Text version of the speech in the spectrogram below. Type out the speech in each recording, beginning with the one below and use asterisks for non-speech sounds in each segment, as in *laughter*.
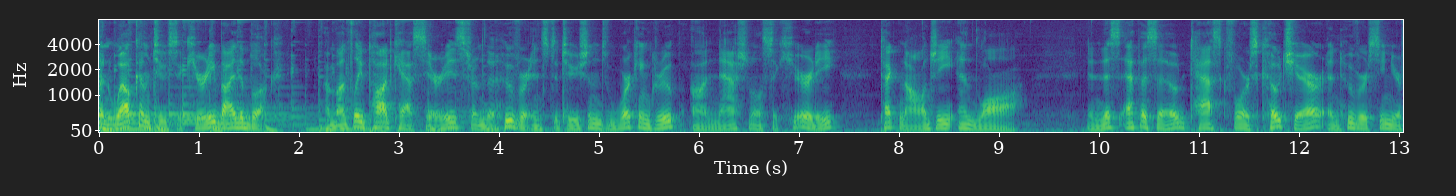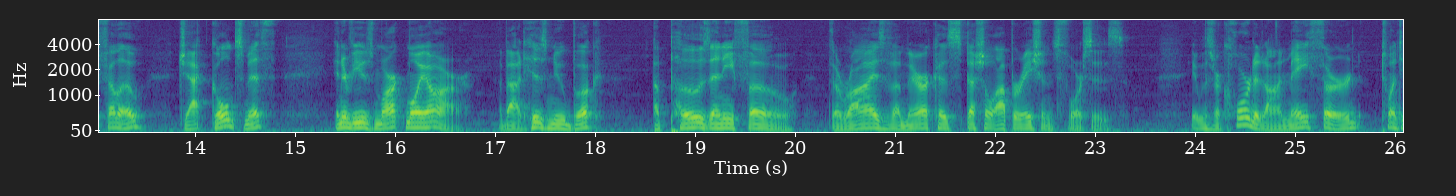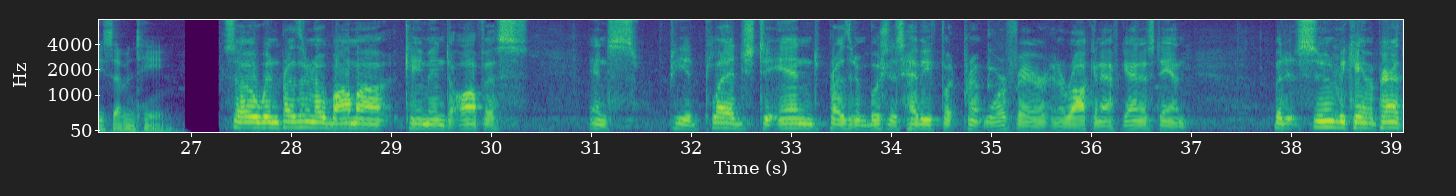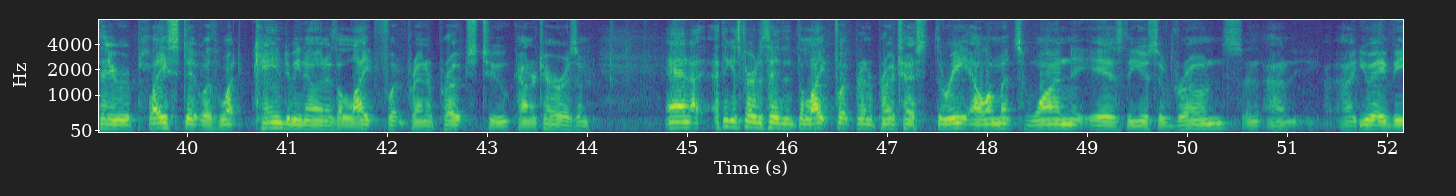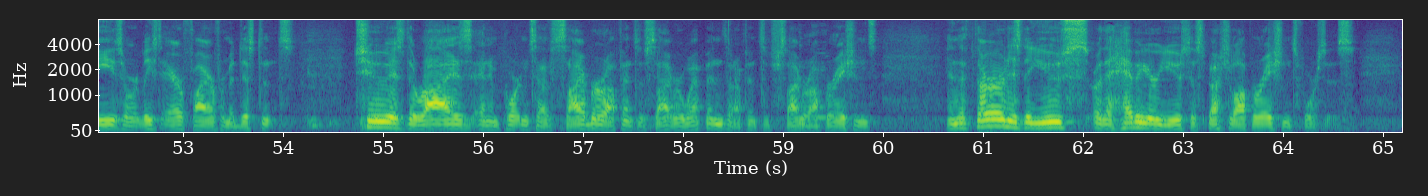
And welcome to Security by the Book, a monthly podcast series from the Hoover Institution's Working Group on National Security, Technology, and Law. In this episode, Task Force co chair and Hoover Senior Fellow Jack Goldsmith interviews Mark Moyar about his new book, Oppose Any Foe The Rise of America's Special Operations Forces. It was recorded on May 3rd, 2017. So when President Obama came into office and he had pledged to end President Bush's heavy footprint warfare in Iraq and Afghanistan, but it soon became apparent that he replaced it with what came to be known as a light footprint approach to counterterrorism. And I think it's fair to say that the light footprint approach has three elements. One is the use of drones and uh, UAVs, or at least air fire from a distance. Two is the rise and importance of cyber, offensive cyber weapons, and offensive cyber operations. And the third is the use or the heavier use of special operations forces.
